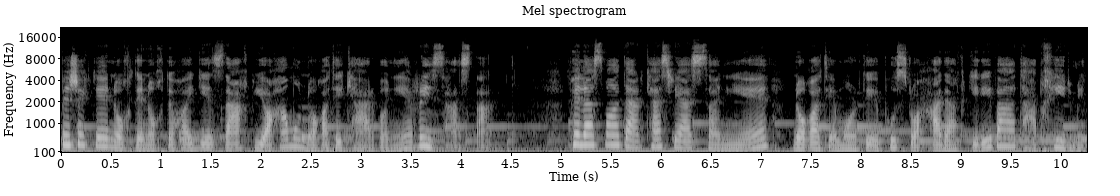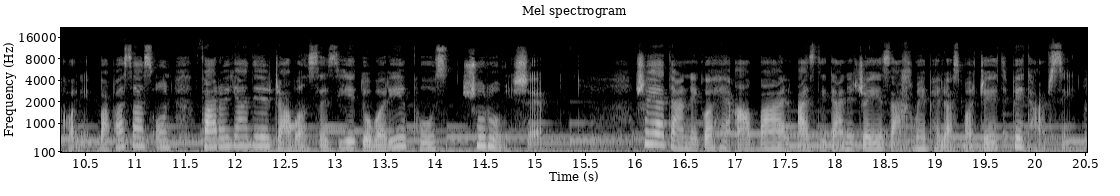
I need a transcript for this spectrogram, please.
به شکل نقطه نقطه های زخم یا همون نقاط کربانی ریز هستند. پلاسما در کسری از ثانیه نقاط مرده پوست رو هدفگیری و تبخیر می‌کنه و پس از اون فرایند جوانسازی دوباره پوست شروع میشه. شاید در نگاه اول از دیدن جای زخم پلاسماجت بترسین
